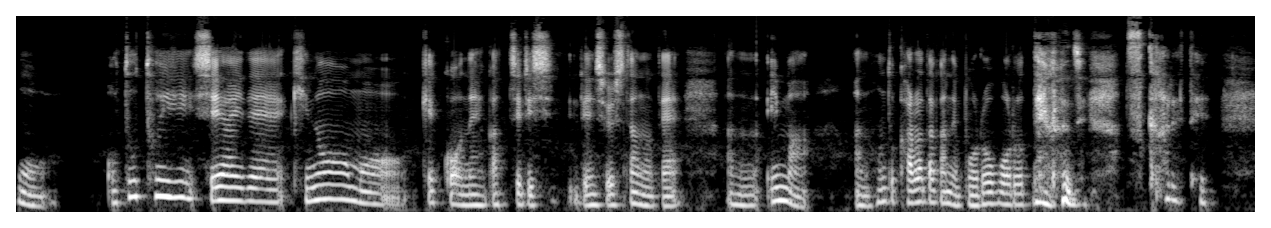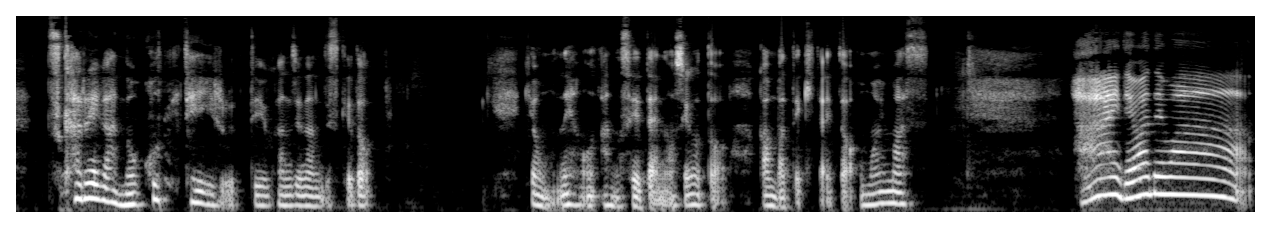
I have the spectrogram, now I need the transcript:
もう、おととい試合で、昨日も結構ね、がっちり練習したので、あの、今、あの、本当体がね、ボロボロっていう感じ。疲れて、疲れが残っているっていう感じなんですけど、今日もね、あの、生体のお仕事頑張っていきたいと思います。はい。ではでは、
